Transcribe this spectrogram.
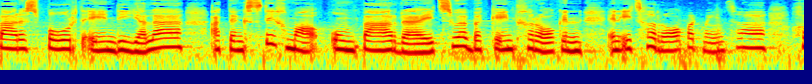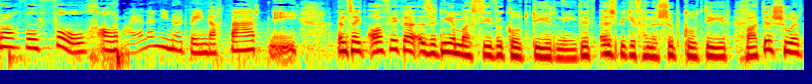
perdesport en die hele ek dink stigma om perde het so bekend geraak en en iets geraak wat mense graag wil volg al ry hulle nie noodwendig perd nie. In Suid-Afrika is dit nie 'n massiewe kultuur nie. Dit is bietjie van 'n subkultuur. Watter soort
